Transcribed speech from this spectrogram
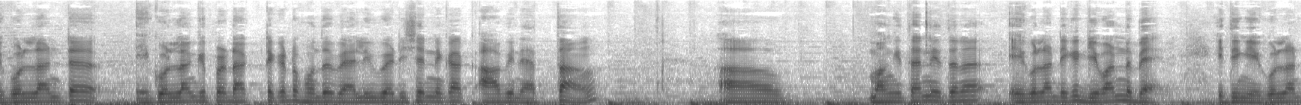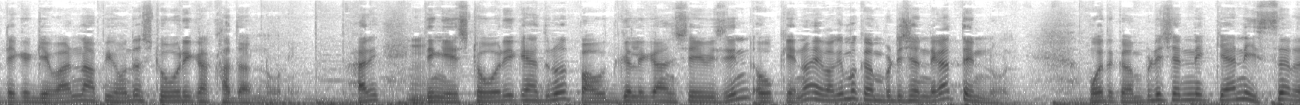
ඒගොල්ලන්ට ඒගොල්ලන්ගේ ප්‍රඩක්් එකට හොඳ වැලි වැඩිෂන් එකක් ආව නැත්තං මංහිතන්න එතන ඒගොලන්ට එක ගෙවන්න බෑ. ඉතින් ඒගොල්ලන්ට එක ගෙවන්න අපි හොඳ ස්ටෝරික හදන්න ඕනේ. හරි? ඉතින් ස්ටෝරික හැදනුත් පෞද්ගලිකංශය විසින් ඕකන වගේ කම්පිටිෂන් එකක් එන්න ඕන. මොද කම්පිටිෂන් එක කියන ඉස්සර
